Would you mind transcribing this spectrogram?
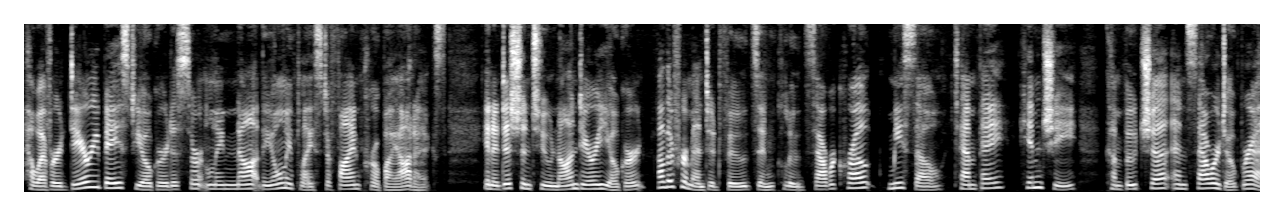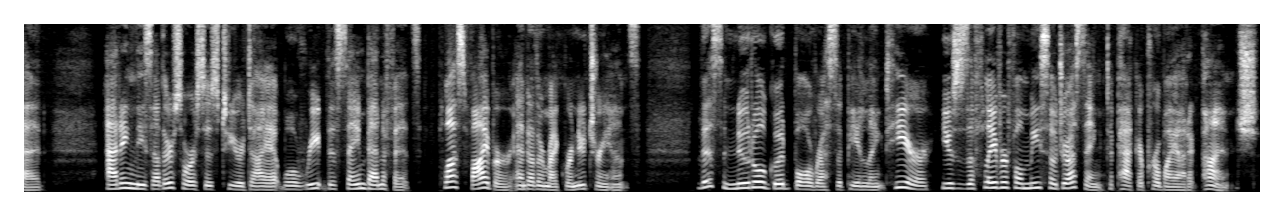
However, dairy based yogurt is certainly not the only place to find probiotics. In addition to non dairy yogurt, other fermented foods include sauerkraut, miso, tempeh, kimchi, kombucha, and sourdough bread. Adding these other sources to your diet will reap the same benefits, plus fiber and other micronutrients. This noodle good bowl recipe linked here uses a flavorful miso dressing to pack a probiotic punch.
